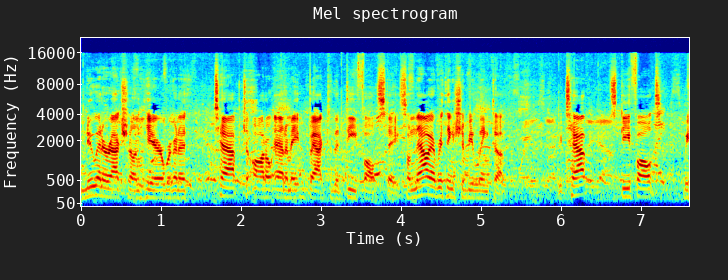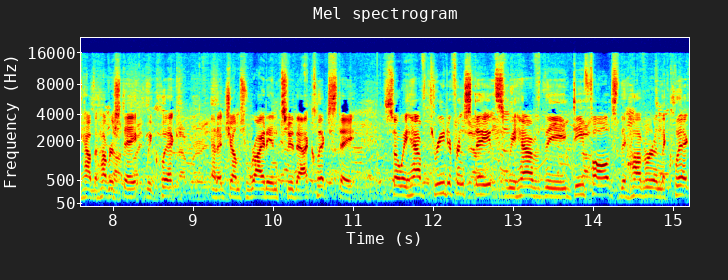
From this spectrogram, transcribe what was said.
new interaction on here. We're going to tap to auto animate back to the default state. So now everything should be linked up. We tap, it's default, we have the hover state, we click, and it jumps right into that click state. So we have three different states. We have the defaults, the hover, and the click.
